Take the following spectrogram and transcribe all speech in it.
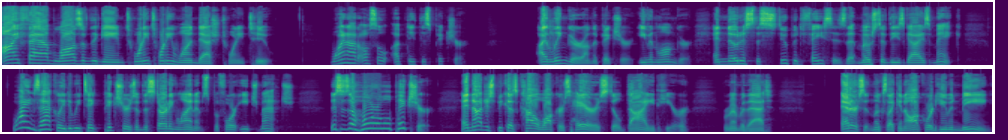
IFAB Laws of the Game 2021 22. Why not also update this picture? I linger on the picture even longer and notice the stupid faces that most of these guys make. Why exactly do we take pictures of the starting lineups before each match? This is a horrible picture. And not just because Kyle Walker's hair is still dyed here. Remember that? Ederson looks like an awkward human being.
